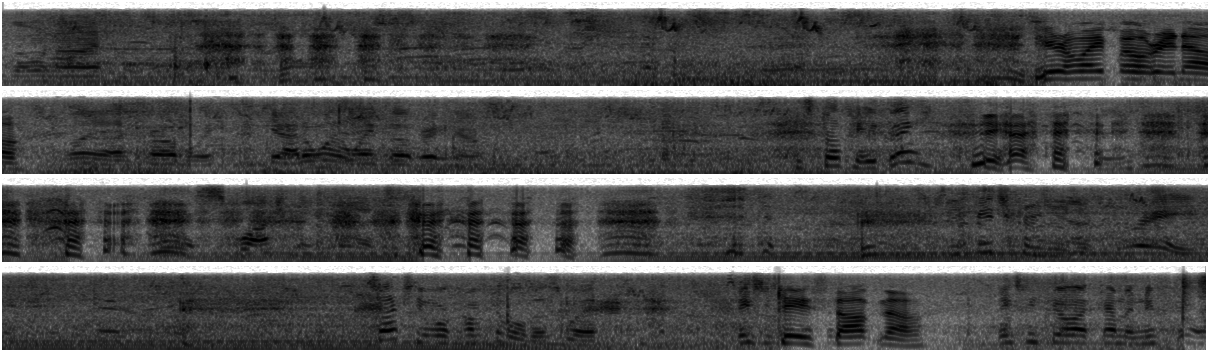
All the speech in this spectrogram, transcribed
going on. You're gonna wipe out right now. Oh yeah, probably. Yeah, I don't want to wipe out right now. You still taping? Yeah. Squash my pants. These beach cruisers are great. It's actually more comfortable this way. Okay, stop now. makes me feel like I'm a new fella.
